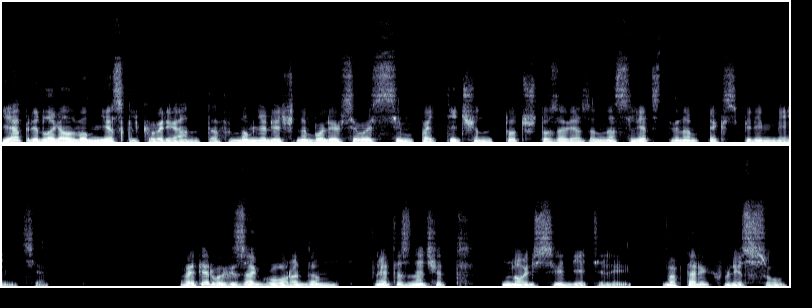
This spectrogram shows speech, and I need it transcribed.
Я предлагал вам несколько вариантов, но мне лично более всего симпатичен тот, что завязан на следственном эксперименте. Во-первых, за городом, это значит ноль свидетелей. Во-вторых, в лесу.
